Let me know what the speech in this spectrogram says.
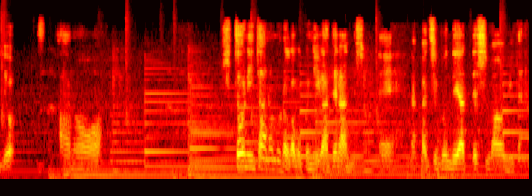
ー、よ、あの人に頼むのが僕苦手なんですよね。なんか自分でやってしまうみたいな。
